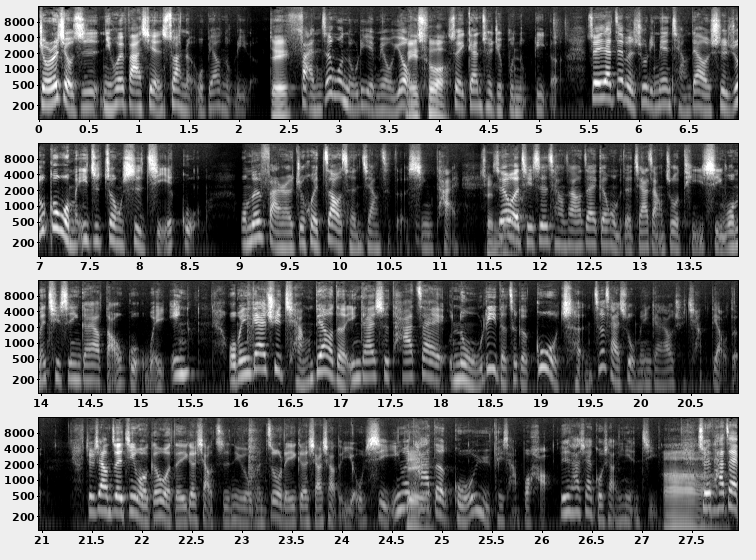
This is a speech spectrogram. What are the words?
久而久之，你会发现，算了，我不要努力了。对，反正我努力也没有用，没错，所以干脆就不努力了。所以在这本书里面强调的是，如果我们一直重视结果，我们反而就会造成这样子的心态。所以我其实常常在跟我们的家长做提醒，我们其实应该要倒果为因，我们应该去强调的，应该是他在努力的这个过程，这才是我们应该要去强调的。就像最近我跟我的一个小侄女，我们做了一个小小的游戏，因为她的国语非常不好，因为她现在国小一年级，啊、所以她在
